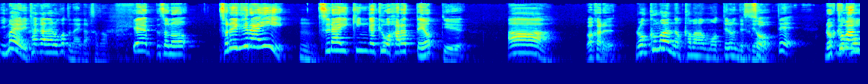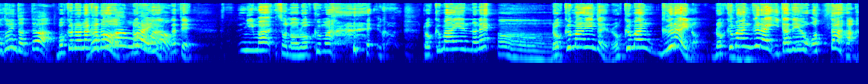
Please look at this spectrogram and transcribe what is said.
今より高なることないからその、いやそのそれぐらいうん、辛い金額を払ったよっていう。あわかる？あ6万の釜を持ってるんですよ。そう。で6万僕にとっては僕の中の6万ぐらいの6万。だって2万その6万 6万円のねうんうんうん。6万円とは言う6万ぐらいの6万ぐらい痛手を負った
